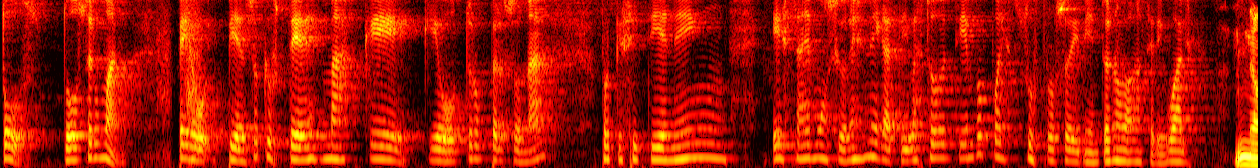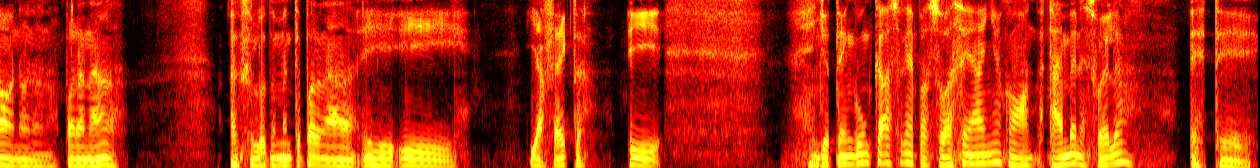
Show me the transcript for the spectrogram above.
todos, todo ser humano. pero pienso que ustedes más que, que otro personal, porque si tienen esas emociones negativas todo el tiempo, pues sus procedimientos no van a ser iguales. No, no, no, no, para nada. Absolutamente para nada. Y, y, afecta. Y yo tengo un caso que me pasó hace años cuando estaba en Venezuela. Este,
